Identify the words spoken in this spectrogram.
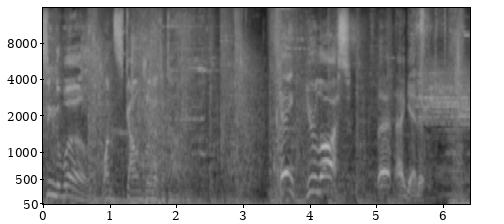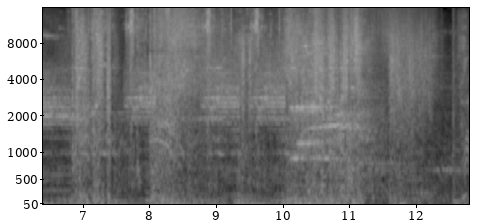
Fixing the world, one scoundrel at a time. Hey, your loss. But I get it. Huh.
